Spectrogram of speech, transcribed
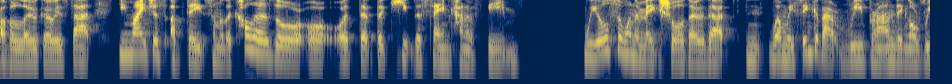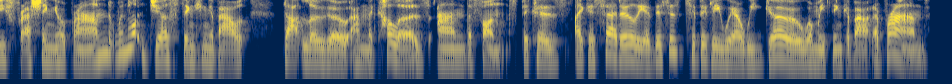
of a logo is that you might just update some of the colors, or or, or that, but keep the same kind of theme. We also want to make sure, though, that when we think about rebranding or refreshing your brand, we're not just thinking about that logo and the colors and the fonts, because, like I said earlier, this is typically where we go when we think about a brand.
